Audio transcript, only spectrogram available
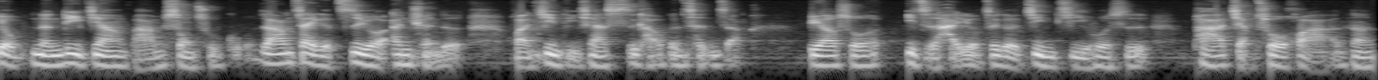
有能力这样把他们送出国，让他们在一个自由安全的环境底下思考跟成长，不要说一直还有这个禁忌，或是怕他讲错话，让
